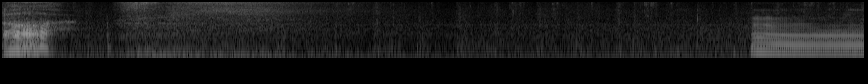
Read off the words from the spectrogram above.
Ugh. Hmm.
